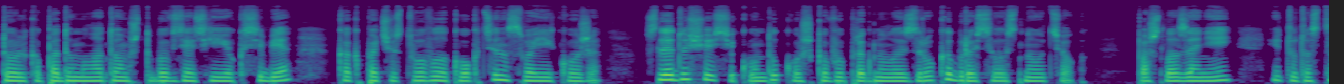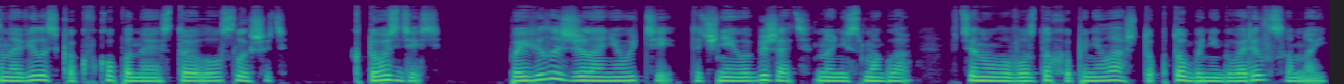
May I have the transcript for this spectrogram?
Только подумала о том, чтобы взять ее к себе, как почувствовала когти на своей коже. В следующую секунду кошка выпрыгнула из рук и бросилась на утёк. Пошла за ней, и тут остановилась, как вкопанная, стоило услышать. «Кто здесь?» Появилось желание уйти, точнее убежать, но не смогла. Втянула воздух и поняла, что кто бы ни говорил со мной,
